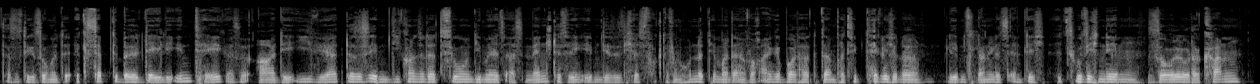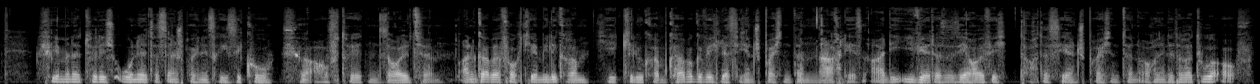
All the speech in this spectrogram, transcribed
Das ist die sogenannte Acceptable Daily Intake, also ADI-Wert. Das ist eben die Konzentration, die man jetzt als Mensch, deswegen eben dieser Sicherheitsfaktor von 100, den man da einfach eingebaut hat, da im Prinzip täglich oder lebenslang letztendlich zu sich nehmen soll oder kann vielmehr natürlich ohne dass ein entsprechendes Risiko für auftreten sollte. Angabe erfolgt hier Milligramm je Kilogramm Körpergewicht lässt sich entsprechend dann nachlesen. ADI-Wert, also sehr häufig taucht das hier entsprechend dann auch in der Literatur auf.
